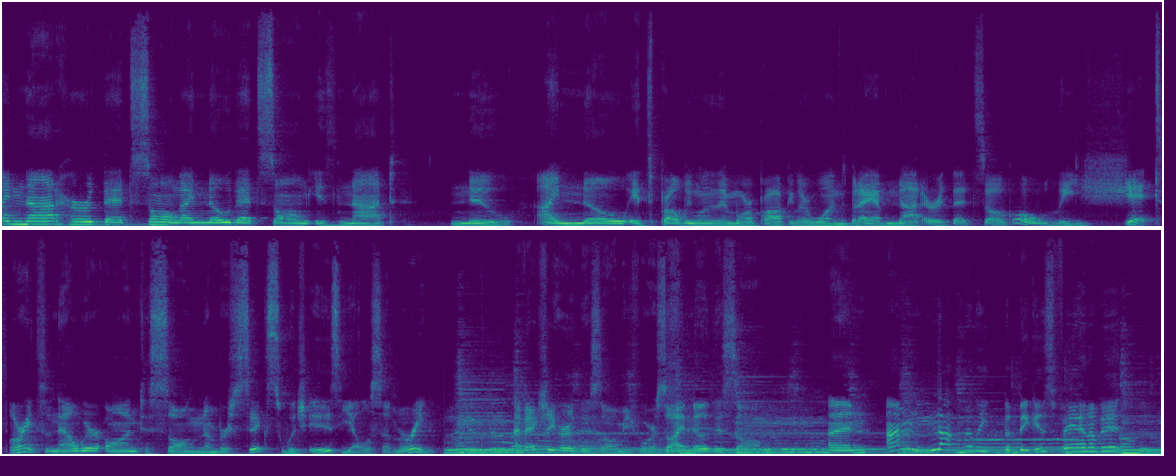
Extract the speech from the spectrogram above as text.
I not heard that song? I know that song is not new. I know it's probably one of their more popular ones, but I have not heard that song. Holy shit. Alright, so now we're on to song number six, which is Yellow Submarine. I've actually heard this song before, so I know this song. And I'm not really the biggest fan of it.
